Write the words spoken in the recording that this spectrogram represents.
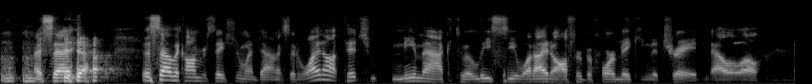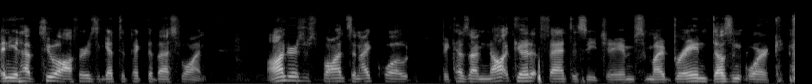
I said, yeah. This is how the conversation went down. I said, why not pitch me Mack to at least see what I'd offer before making the trade? LOL. Then you'd have two offers and get to pick the best one. Andre's response, and I quote, because I'm not good at fantasy, James. My brain doesn't work.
